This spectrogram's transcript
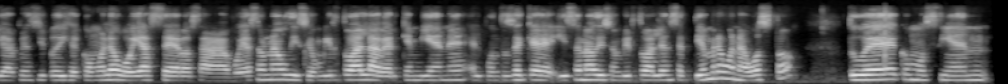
yo al principio dije, ¿cómo lo voy a hacer? O sea, voy a hacer una audición virtual a ver quién viene. El punto es de que hice una audición virtual en septiembre o en agosto Tuve como 100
